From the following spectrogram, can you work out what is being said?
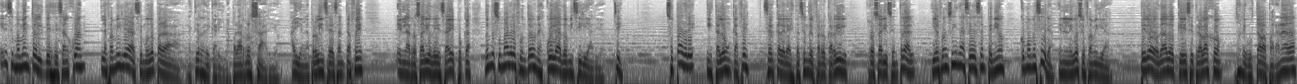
en ese momento desde San Juan la familia se mudó para las tierras de Carinas, para Rosario, ahí en la provincia de Santa Fe, en la Rosario de esa época, donde su madre fundó una escuela domiciliaria. Sí, su padre instaló un café cerca de la estación del ferrocarril Rosario Central y Alfonsina se desempeñó como mesera en el negocio familiar. Pero dado que ese trabajo no le gustaba para nada,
